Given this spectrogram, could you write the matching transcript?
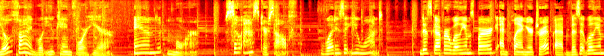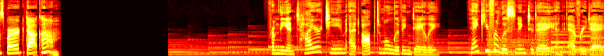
you'll find what you came for here and more. So ask yourself, what is it you want? Discover Williamsburg and plan your trip at visitwilliamsburg.com. From the entire team at Optimal Living Daily, thank you for listening today and every day.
